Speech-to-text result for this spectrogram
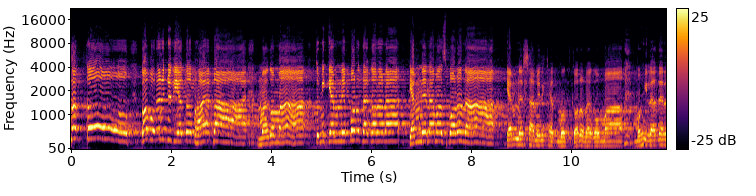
সত্য কবরের যদি এত ভয় পায় মাগো মা, তুমি কেমনে পর্দা করো না? কেমনে নামাজ পড়ো না? কেমনে স্বামীর খেদমত করো না গো মা? মহিলাদের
